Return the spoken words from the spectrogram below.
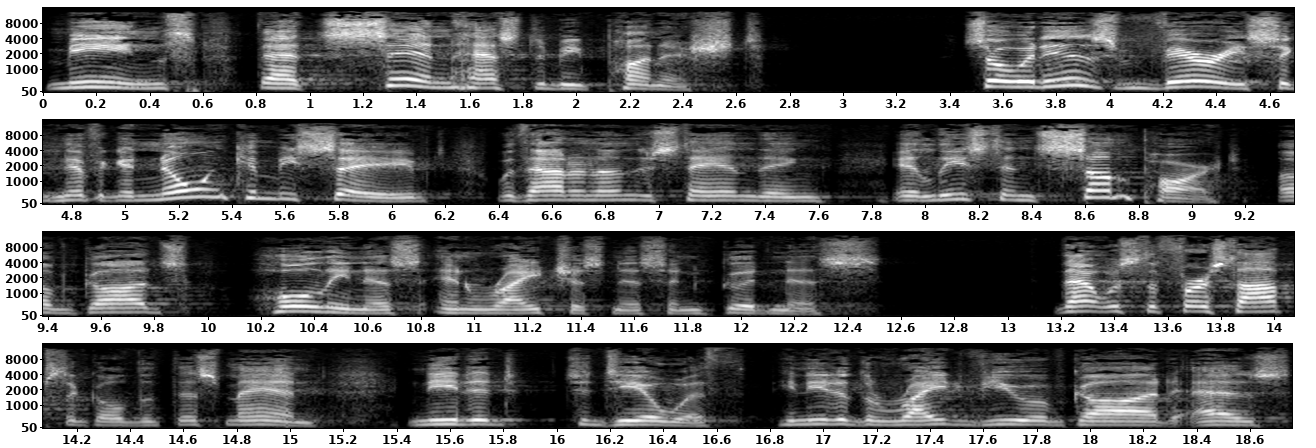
means that sin has to be punished. So it is very significant. No one can be saved without an understanding, at least in some part, of God's holiness and righteousness and goodness. That was the first obstacle that this man needed to deal with. He needed the right view of God as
